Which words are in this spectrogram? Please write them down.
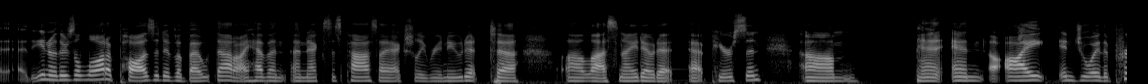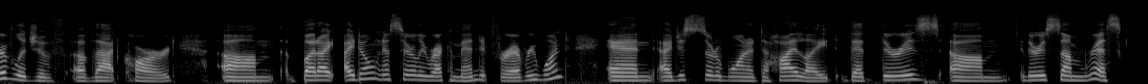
uh, you know, there's a lot of positive about that. I have an, a Nexus Pass. I actually renewed it uh, uh, last night out at at Pearson. Um, and, and I enjoy the privilege of, of that card. Um, but I, I don't necessarily recommend it for everyone. And I just sort of wanted to highlight that there is um, there is some risk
